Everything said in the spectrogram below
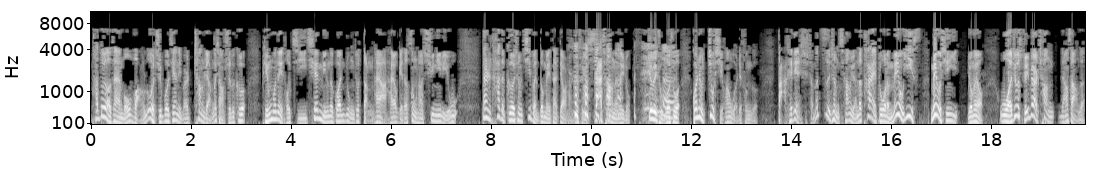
他都要在某网络直播间里边唱两个小时的歌，屏幕那头几千名的观众就等他呀，还要给他送上虚拟礼物。但是他的歌声基本都没在调上，就属于瞎唱的那种。这位主播说，观众就喜欢我这风格。打开电视，什么字正腔圆的太多了，没有意思，没有新意，有没有？我就随便唱两嗓子，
